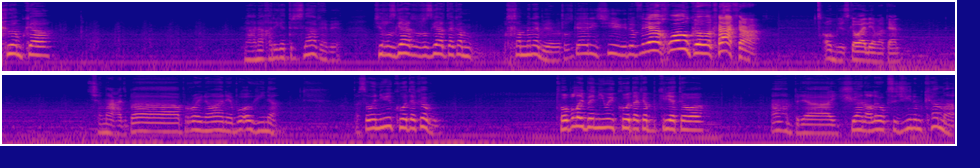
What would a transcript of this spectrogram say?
خوێن بکە نانا خەریکە ترسناکە بێ چی ڕزگار ڕزگار دەکەم خەمە نەبێ ڕزگاری چی دە فریا خۆکەوە کاکە ئەو میوزکەوا لێمەکان چەماعات بە بڕۆی نەوانێ بۆ ئەو هینا بەسەوە نیوی کۆدەکە بوو تۆ بڵی بە نیوەی کۆدەکە بکرێتەوە ئا برا گیان ئەڵێ ئۆکسسیجینم کەمە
